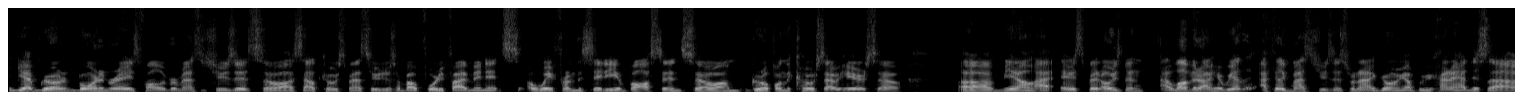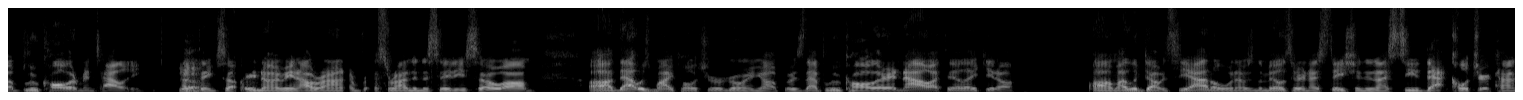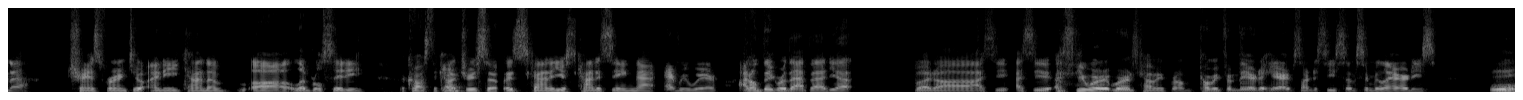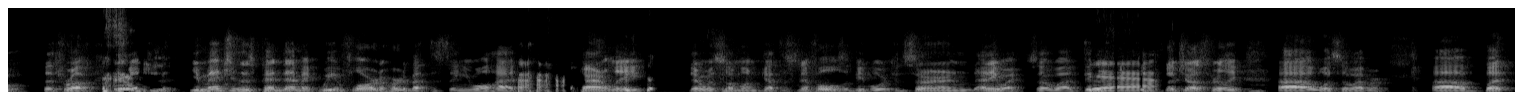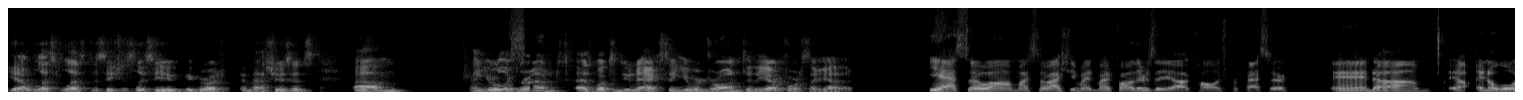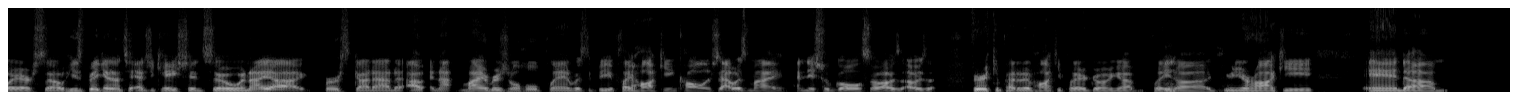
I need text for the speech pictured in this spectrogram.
Yep, grown, born and raised Fall River, Massachusetts. So uh, South Coast, Massachusetts, about 45 minutes away from the city of Boston. So um, grew up on the coast out here. So um, you know, I, it's been always been. I love it out here. We. I feel like Massachusetts when I growing up, we kind of had this uh blue collar mentality. Yeah. I think so. You know, I mean, around surrounding the city. So um, uh, that was my culture growing up. It was that blue collar, and now I feel like you know um, I lived out in Seattle when I was in the military and I stationed, and I see that culture kind of transferring to any kind of uh, liberal city across the country. So it's kind of just kind of seeing that everywhere. I don't think we're that bad yet, but uh, I see, I see, I see where, where it's coming from. Coming from there to here, I'm starting to see some similarities. Oh, that's rough. You mentioned, you mentioned this pandemic. We in Florida heard about this thing you all had. Apparently, there was someone got the sniffles and people were concerned. Anyway, so uh, didn't, yeah, touch us really uh, whatsoever. Uh, but you know, less less facetiously. So you, you grew up in Massachusetts, um, and you were looking around as what to do next, and you were drawn to the Air Force, I gather. Yeah. So um, my so actually my my father's a uh, college professor and um and a lawyer. So he's big into education. So when i uh first got out of I, and I, my original whole plan was to be play hockey in college. That was my initial goal. So i was i was a very competitive hockey player growing up played hmm. uh junior hockey. And um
